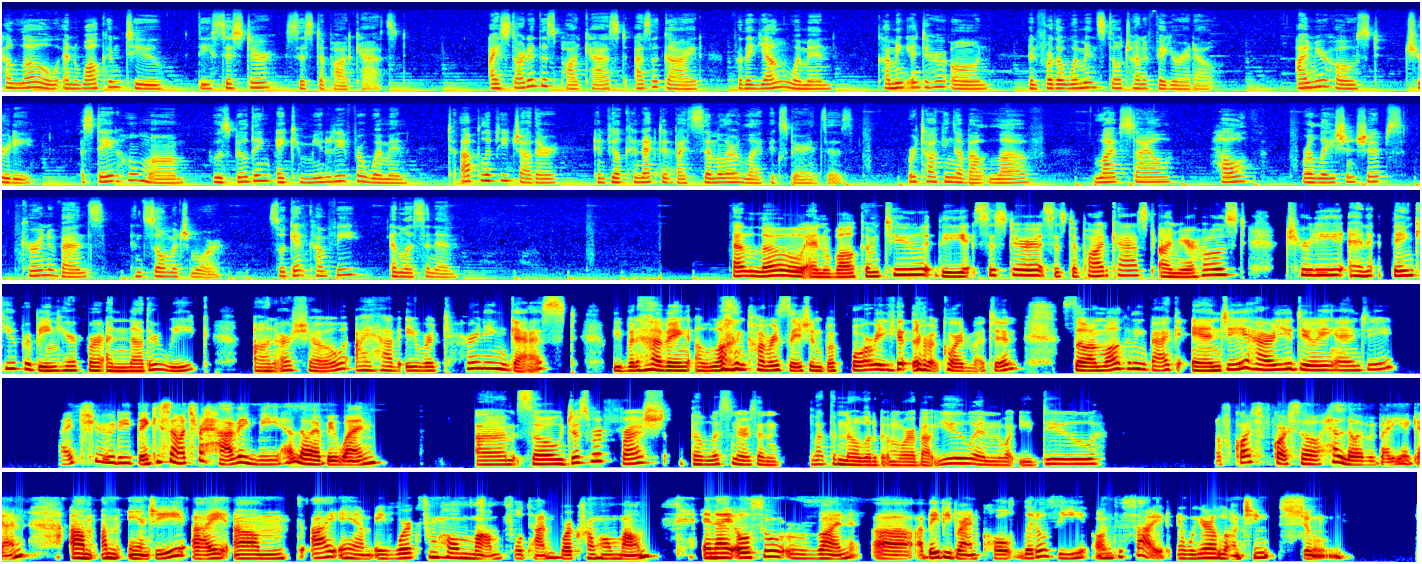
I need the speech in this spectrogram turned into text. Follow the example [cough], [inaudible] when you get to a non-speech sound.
Hello, and welcome to the Sister Sista podcast. I started this podcast as a guide for the young women coming into her own and for the women still trying to figure it out. I'm your host, Trudy, a stay at home mom who's building a community for women to uplift each other and feel connected by similar life experiences. We're talking about love, lifestyle, health, relationships, current events, and so much more. So get comfy and listen in. Hello, and welcome to the Sister Sister podcast. I'm your host, Trudy, and thank you for being here for another week on our show. I have a returning guest. We've been [laughs] having a long [laughs] conversation before we hit the record button. So I'm welcoming back Angie. How are you doing, Angie? Hi, Trudy. Thank you so much for having me. Hello, everyone. Um, so just refresh the listeners and let them know a little bit more about you and what you do. Of course, of course. So, hello, everybody. Again, um, I'm Angie. I um, I am a work from home mom, full time work from home mom, and I also run uh, a baby brand called Little Z on the side, and we are launching soon.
